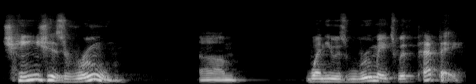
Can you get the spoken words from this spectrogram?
changed his room um, when he was roommates with Pepe.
